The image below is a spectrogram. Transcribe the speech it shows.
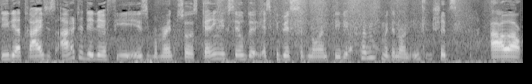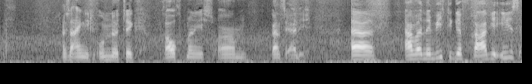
DDR3 ist das alte, DDR4 ist im Moment so das gängigste und es gibt jetzt seit neuen DDR5 mit den neuen Intel-Chips. Aber das ist eigentlich unnötig, braucht man nicht, ähm, ganz ehrlich. Äh, aber eine wichtige Frage ist,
